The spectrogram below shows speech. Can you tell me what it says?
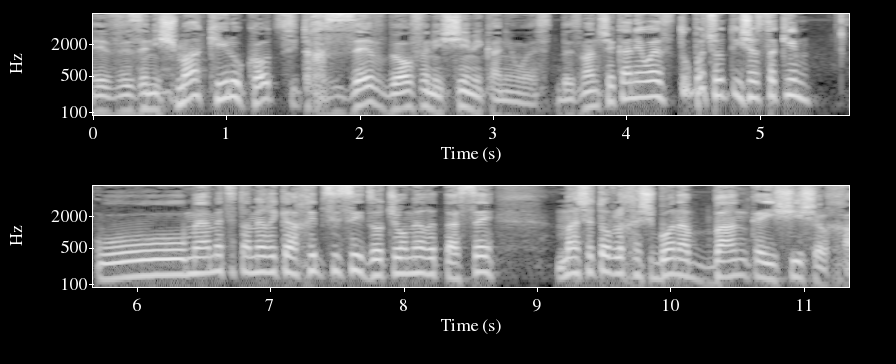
אה, וזה נשמע כאילו קוטס התאכזב באופן אישי מקניה ווסט, בזמן שקניה ווסט הוא פשוט איש עסקים. הוא מאמץ את אמריקה הכי בסיסית, זאת שאומרת, תעשה מה שטוב לחשבון הבנק האישי שלך.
